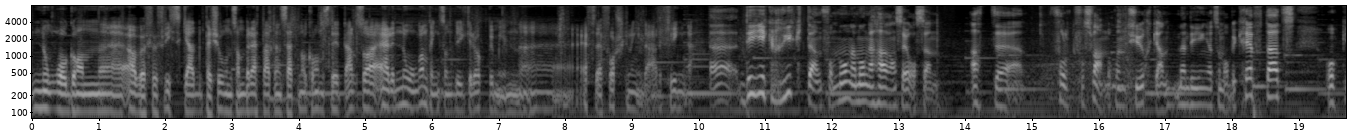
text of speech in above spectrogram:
någon eh, överförfriskad person som berättar att den sett något konstigt. Alltså är det någonting som dyker upp i min eh, efterforskning där kring det? Det gick rykten för många, många herrans år sedan att folk försvann runt kyrkan, men det är inget som har bekräftats och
